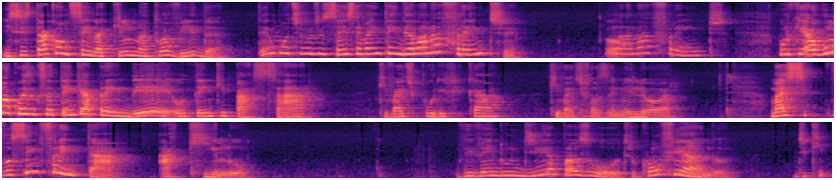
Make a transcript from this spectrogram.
E se está acontecendo aquilo na tua vida, tem um motivo de ser e você vai entender lá na frente. Lá na frente. Porque alguma coisa que você tem que aprender ou tem que passar que vai te purificar, que vai te fazer melhor. Mas se você enfrentar aquilo vivendo um dia após o outro, confiando de que,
